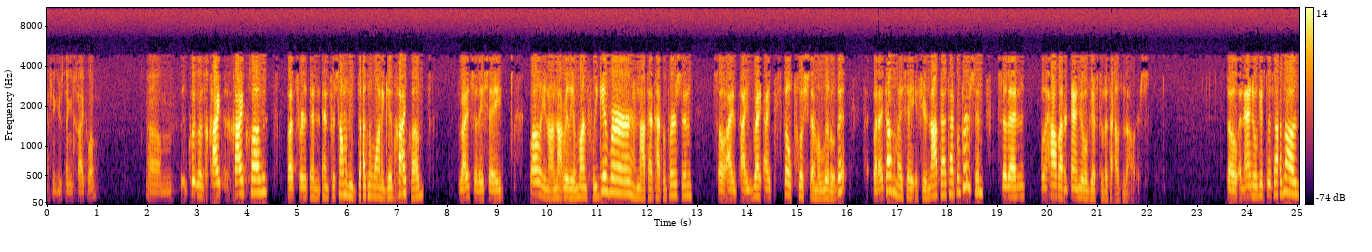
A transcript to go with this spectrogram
I think you were saying Chai Club. Um, QuickBooks Chai, Chai Club, but for and, and for someone who doesn't want to give Chai Club, right? So they say, well, you know, I'm not really a monthly giver. I'm not that type of person. So I I re- I still push them a little bit, but I tell them I say if you're not that type of person, so then well, how about an annual gift of a thousand dollars? So an annual gift of a thousand dollars,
